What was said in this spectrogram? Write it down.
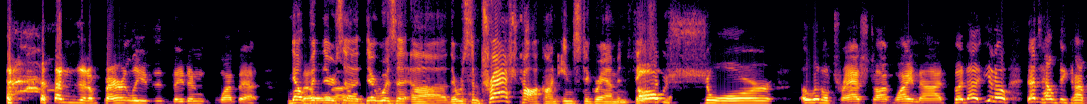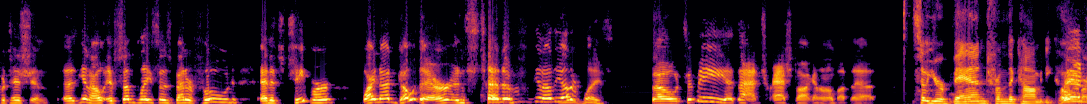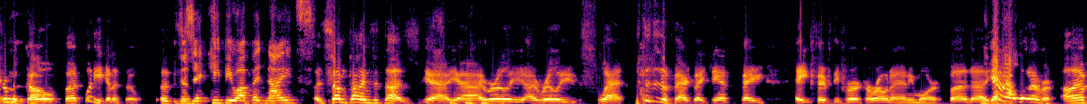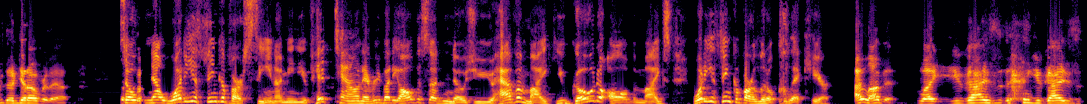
and apparently they didn't want that. No, but there's uh, a there was a uh, there was some trash talk on Instagram and Facebook. Oh, sure, a little trash talk, why not? But uh, you know, that's healthy competition. Uh, you know, if some place has better food and it's cheaper, why not go there instead of you know the other Mhm. place? So to me, uh, ah, trash talk. I don't know about that. So you're banned from the comedy cove. Are from the Cove, but what are you gonna do? Does it keep you up at nights? Sometimes it does. Yeah, yeah. I really, I really sweat the fact I can't pay eight fifty for a Corona anymore. But uh, Yeah. you know, whatever. I'll have to get over that. So now, what do you think of our scene? I mean, you've hit town. Everybody all of a sudden knows you. You have a mic. You go to all the mics. What do you think of our little clique here? I love it. Like you guys, you guys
